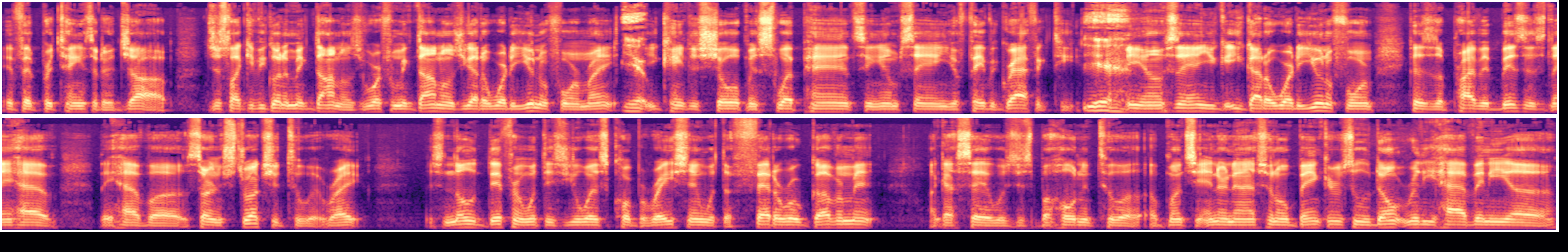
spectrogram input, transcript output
if it pertains to their job. Just like if you go to McDonald's, you work for McDonald's, you got to wear the uniform, right? Yep. You can't just show up in sweatpants and you know what I'm saying your favorite graphic tee. Yeah. You know what I'm saying? You you got to wear the uniform because it's a private business. They have they have a certain structure to it, right? It's no different with this U.S. corporation with the federal government. Like I said, it was just beholden to a, a bunch of international bankers who don't really have any uh,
